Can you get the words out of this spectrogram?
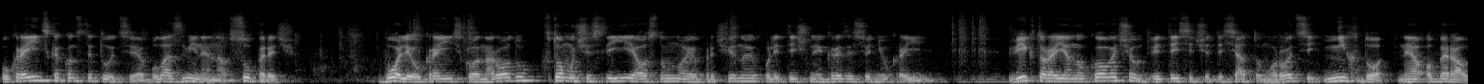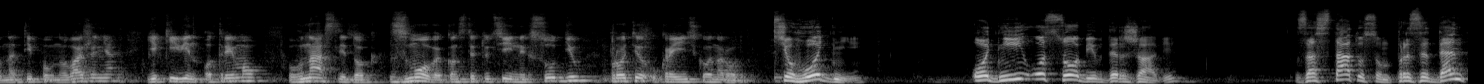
Українська конституція була змінена всупереч волі українського народу, в тому числі є основною причиною політичної кризи сьогодні в Україні. Віктора Януковича в 2010 році ніхто не обирав на ті повноваження, які він отримав внаслідок змови конституційних суддів проти українського народу. Сьогодні одній особі в державі за статусом президент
